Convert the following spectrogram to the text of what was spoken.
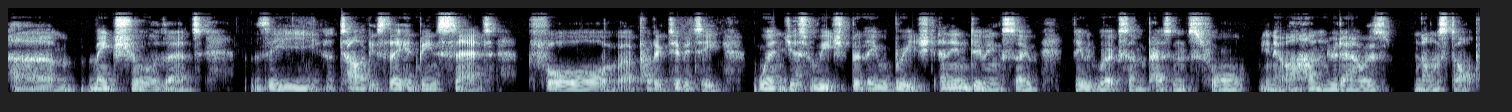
um, make sure that the targets they had been set for uh, productivity weren't just reached but they were breached. And in doing so they would work some peasants for you know 100 hours non-stop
